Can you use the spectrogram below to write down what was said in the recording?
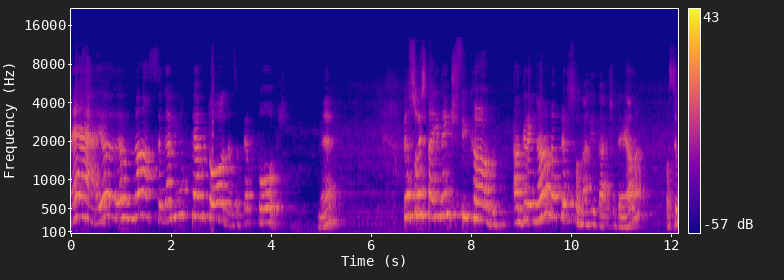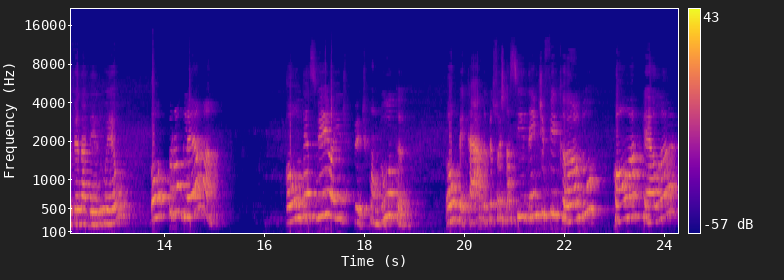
É, eu, eu, nossa, galinha eu pego todas, eu pego todos, né? A pessoa está identificando, agregando a personalidade dela, o seu verdadeiro eu, ou problema, ou desvio aí de, de conduta, ou pecado, a pessoa está se identificando com aquela.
